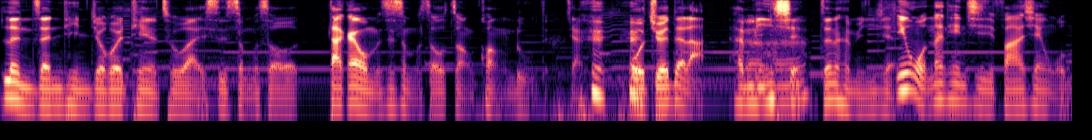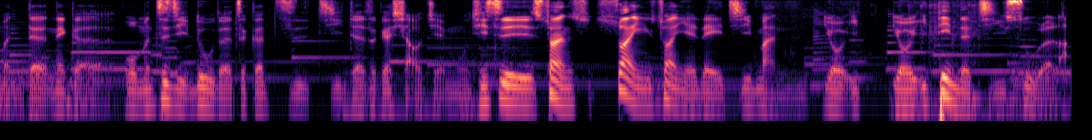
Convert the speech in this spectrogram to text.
认真听就会听得出来是什么时候，大概我们是什么时候状况录的，这样 我觉得啦，很明显嗯，真的很明显。因为我那天其实发现我们的那个我们自己录的这个子集的这个小节目，其实算算一算也累积蛮有一有一定的集数了啦，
